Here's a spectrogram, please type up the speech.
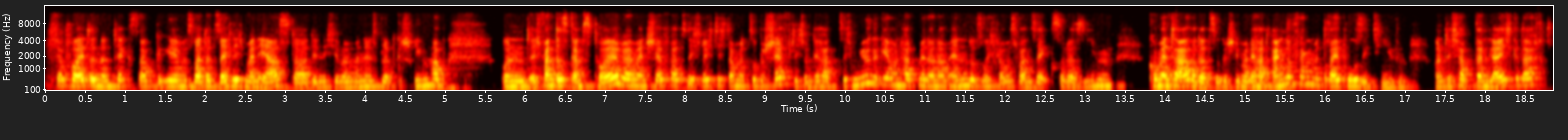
Ich habe heute einen Text abgegeben. Es war tatsächlich mein erster, den ich hier beim Handelsblatt geschrieben habe. Und ich fand das ganz toll, weil mein Chef hat sich richtig damit so beschäftigt und der hat sich Mühe gegeben und hat mir dann am Ende so, ich glaube, es waren sechs oder sieben Kommentare dazu geschrieben. Und er hat angefangen mit drei positiven. Und ich habe dann gleich gedacht,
